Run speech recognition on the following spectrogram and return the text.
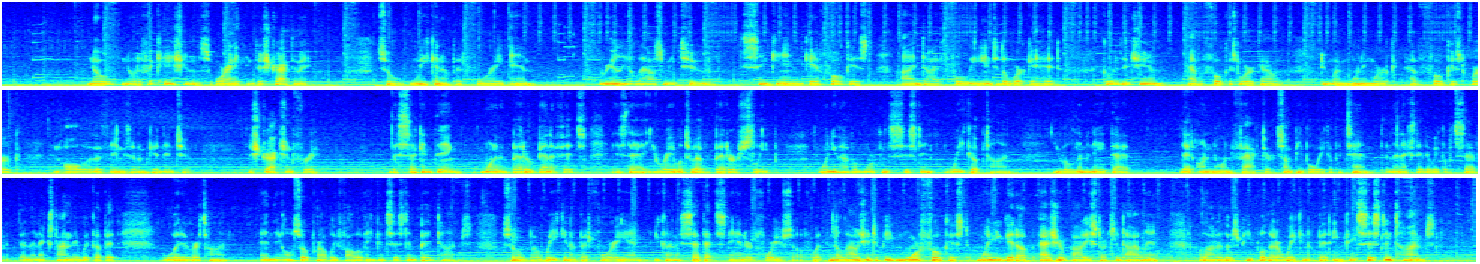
no notifications or anything distracting me. So waking up at 4 a.m. really allows me to sink in, get focused, and dive fully into the work ahead. Go to the gym, have a focused workout, do my morning work, have focused work, and all other things that I'm getting into. Distraction free. The second thing, one of the better benefits, is that you are able to have better sleep. When you have a more consistent wake up time, you eliminate that that unknown factor. Some people wake up at 10, then the next day they wake up at 7, then the next time they wake up at whatever time and they also probably follow inconsistent bedtimes. So by waking up at 4 a.m., you kind of set that standard for yourself. What it allows you to be more focused when you get up as your body starts to dial in. A lot of those people that are waking up at inconsistent times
